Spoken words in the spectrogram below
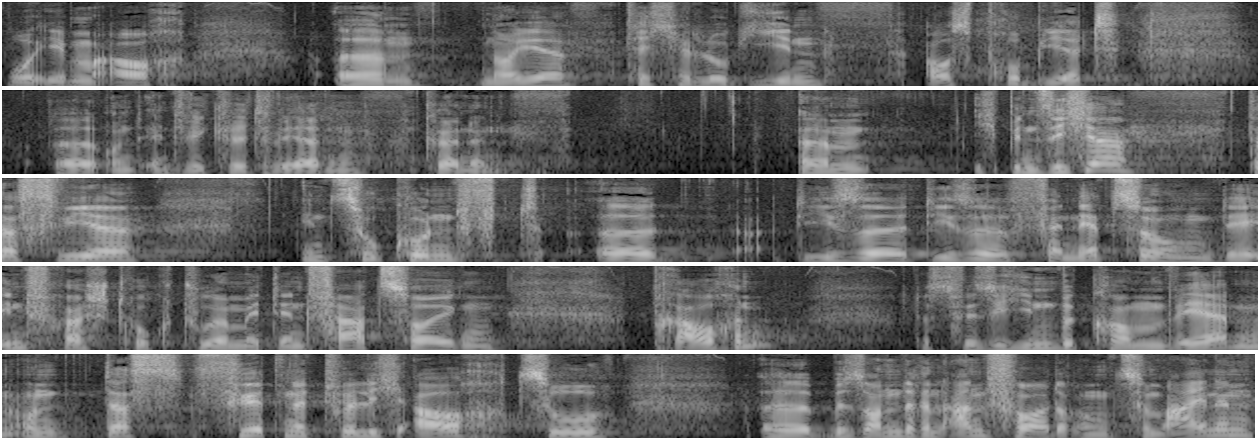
wo eben auch ähm, neue Technologien ausprobiert äh, und entwickelt werden können. Ähm, ich bin sicher, dass wir in Zukunft äh, diese, diese Vernetzung der Infrastruktur mit den Fahrzeugen brauchen, dass wir sie hinbekommen werden. Und das führt natürlich auch zu äh, besonderen Anforderungen. Zum einen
